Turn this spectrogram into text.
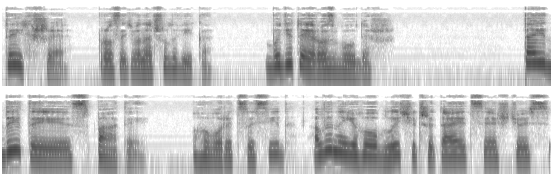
Тихше, просить вона чоловіка, бо дітей розбудеш. Та йди ти спати, говорить сусід, але на його обличчі читається щось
